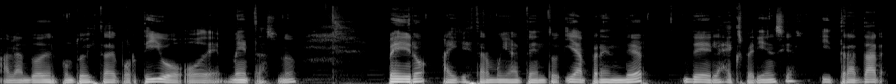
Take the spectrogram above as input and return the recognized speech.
hablando desde el punto de vista deportivo o de metas, ¿no? Pero hay que estar muy atento y aprender de las experiencias y tratar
